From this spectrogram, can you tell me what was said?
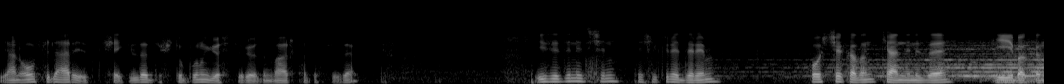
Yani o fil her şekilde düştü. Bunu gösteriyordum arkada size. İzlediğiniz için teşekkür ederim. Hoşçakalın. Kendinize iyi bakın.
